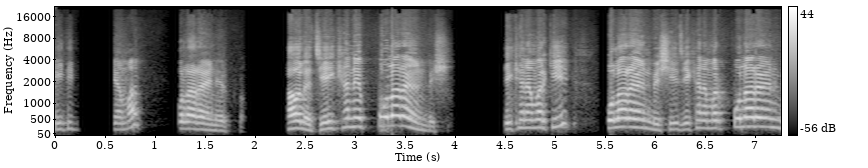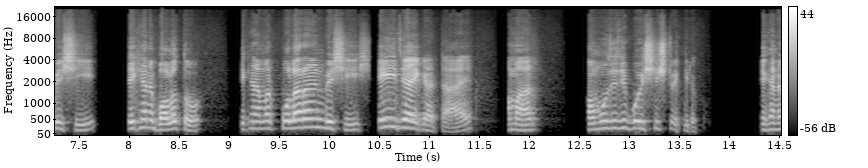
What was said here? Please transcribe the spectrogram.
এই তিনটা আমার পোলারায়নের তাহলে যেইখানে পোলারায়ন বেশি যেখানে আমার কি? পোলারায়ন বেশি যেখানে আমার পোলারায়ন বেশি, সেখানে বলো তো যেখানে আমার পোলারায়ন বেশি, সেই জায়গাটায় আমার সমযোজী বৈশিষ্ট্য কীরকম? যেখানে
